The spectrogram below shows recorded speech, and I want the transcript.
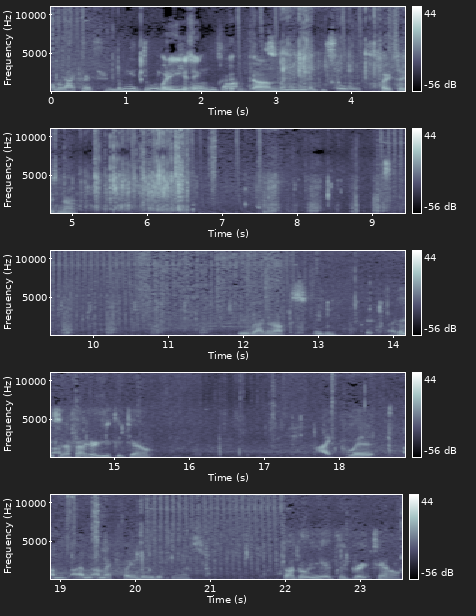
Oh my god, Chris, what are you doing? What are You're you killing using? zombies Um, when you need them controls. Oh, he says he's not. Dude, Ragnaroks, maybe? Payson, I found your YouTube channel. I quit. I'm, I'm, I'm actually gonna delete it, to be honest. Don't delete it. It's a great channel.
